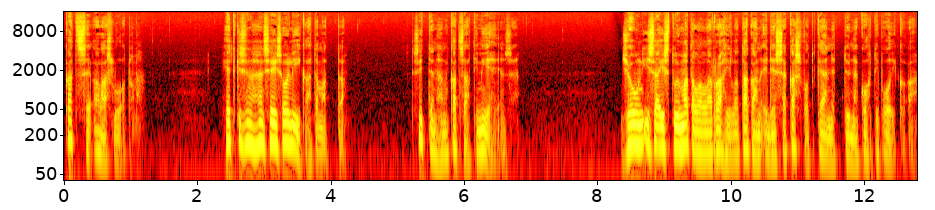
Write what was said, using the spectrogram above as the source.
katse alasluotuna. Hetkisen hän seisoi liikahtamatta. Sitten hän katsahti miehensä. Joan isä istui matalalla rahilla takan edessä kasvot käännettynä kohti poikaa.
